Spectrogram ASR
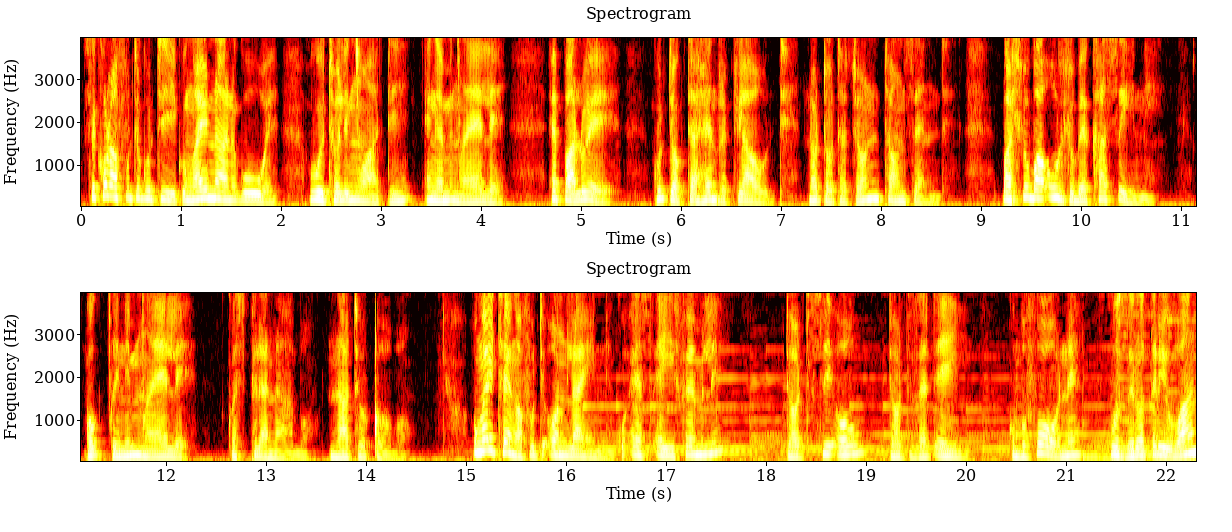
Sikholwa futhi ukuthi kungayinani kuwe ukuyithola incwadi engemingcele ebhalwe nguDr Henry Cloud noDr John Townsend. Bahluba udlu bekhasini ngokugcina imingcele kwesiphila nabo nathi uqobo ungayithenga futhi online ku safamily.co.za kumbe ufone ku 031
